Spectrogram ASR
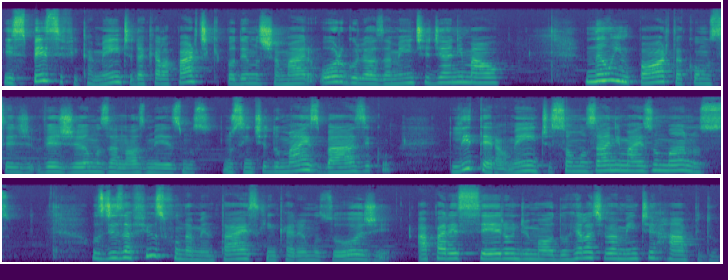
especificamente daquela parte que podemos chamar orgulhosamente de animal. Não importa como vejamos a nós mesmos, no sentido mais básico, literalmente somos animais humanos. Os desafios fundamentais que encaramos hoje apareceram de modo relativamente rápido,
